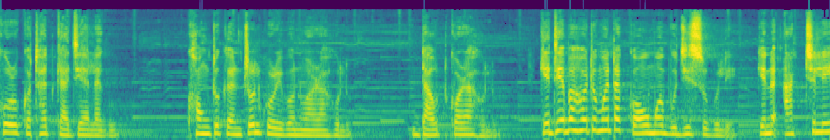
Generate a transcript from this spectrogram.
সৰু কথাত কাজিয়া লাগোঁ। খংটো কণ্ট্ৰল কৰিব নোৱাৰা হ'লোঁ। ডাউট কৰা হ'লোঁ। কেতিয়াবা হয়তো মই তাক কওঁ মই বুজিছোঁ বুলি। কিন্তু একচুৱেলি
